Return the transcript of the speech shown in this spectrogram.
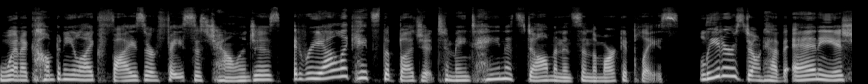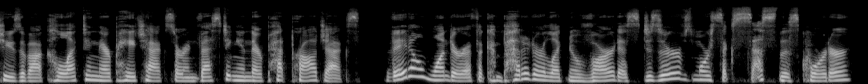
When a company like Pfizer faces challenges, it reallocates the budget to maintain its dominance in the marketplace. Leaders don't have any issues about collecting their paychecks or investing in their pet projects. They don't wonder if a competitor like Novartis deserves more success this quarter.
